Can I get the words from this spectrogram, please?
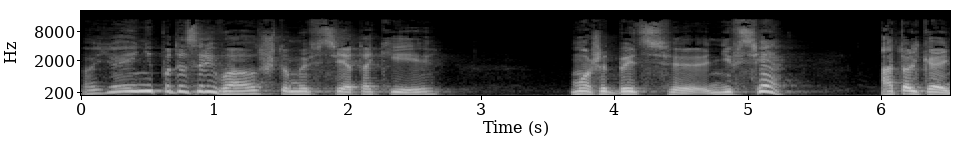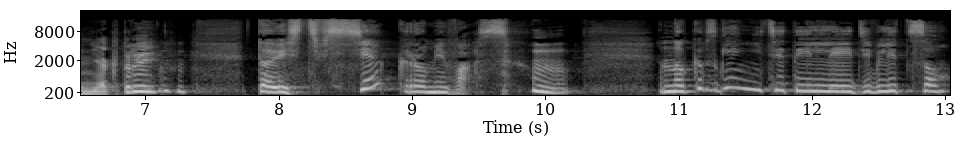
А я и не подозревал, что мы все такие. Может быть, э, не все, а только некоторые? То есть все, кроме вас. Хм. Ну-ка взгляните этой леди в лицо.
